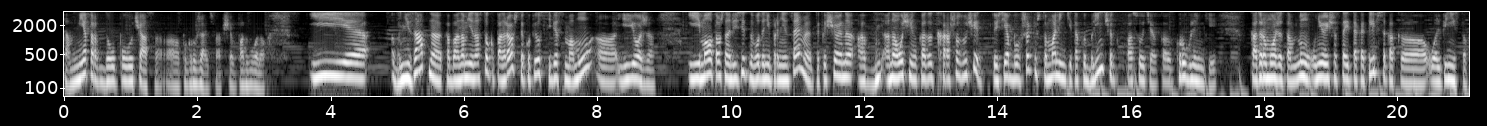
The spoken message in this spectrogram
там, метр до получаса погружать вообще под воду. И внезапно, как бы она мне настолько понравилась, что я купил себе самому э, ее же. И мало того, что она действительно водонепроницаемая, так еще она, а, она очень, оказывается, хорошо звучит. То есть я был в шоке, что маленький такой блинчик, по сути, кругленький, который может там, ну, у нее еще стоит такая клипса, как э, у альпинистов.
